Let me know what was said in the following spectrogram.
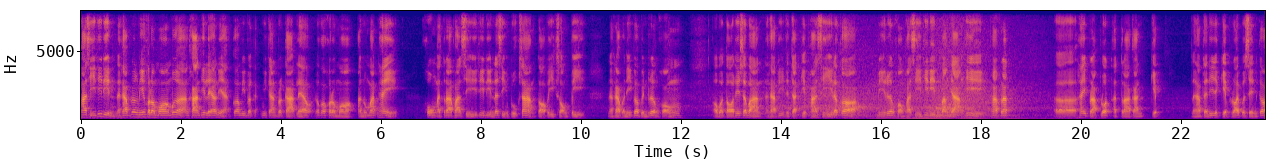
ภาษีที่ดินนะครับ เรื่องนี้คอรมอเมื่ออังคารที่แล้วเนี่ยก็มีมีการประกาศแล้ว แล้วก็คอรมออนุมัติให้คงอัตราภาษีที่ดินและสิ่งปลูกสร้างต่อไปอีก 2 ปีนะครับ อันนี้ก็เป็นเรื่องของอบตเทศบาลนะครับ ที่จะจัดเก็บภาษีแล้วก็มีเรื่องของภาษีที่ดินบางอย่างที่ภาครัฐให้ปรับลดอัตราการเก็บนะครับแทนที่จะเก็บร้อยเปอร์เซ็นต์ก็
